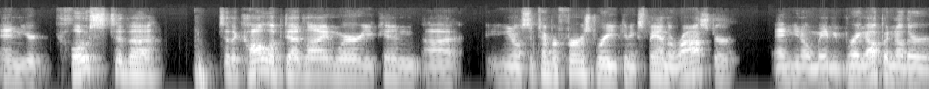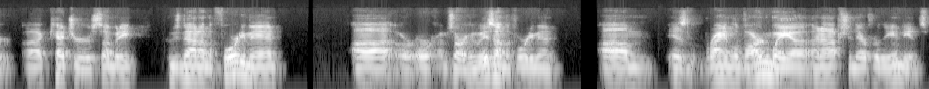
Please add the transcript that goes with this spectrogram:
and you're close to the to the call up deadline where you can, uh, you know, September 1st, where you can expand the roster and you know maybe bring up another uh, catcher or somebody who's not on the 40 man, uh, or, or I'm sorry, who is on the 40 man um, is Ryan Lavarnway a, an option there for the Indians?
